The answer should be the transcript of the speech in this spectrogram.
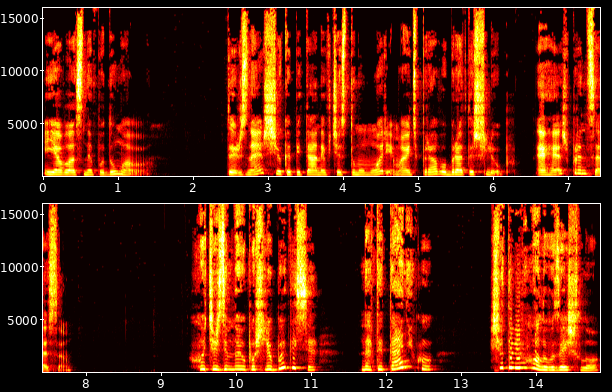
Я, власне, подумав ти ж знаєш, що капітани в чистому морі мають право брати шлюб, еге ж, принцесо? Хочеш зі мною пошлюбитися? На Титаніку? Що тобі в голову зайшло?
